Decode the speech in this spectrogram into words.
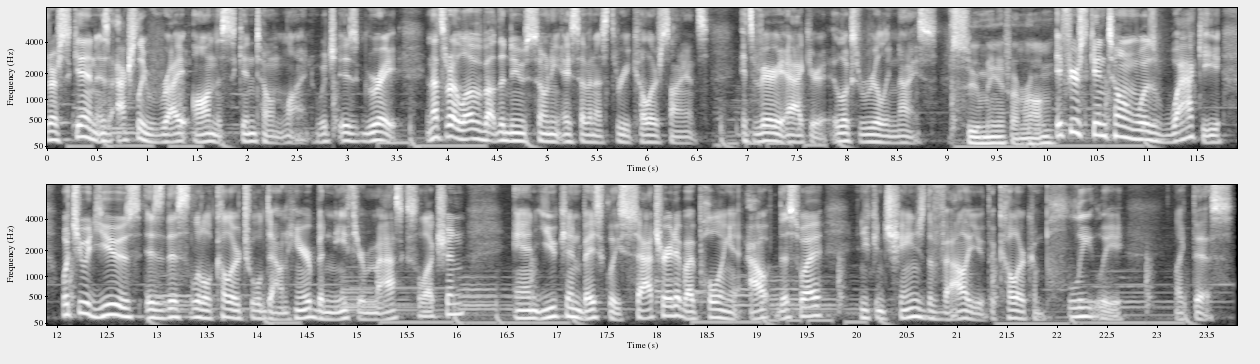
that our skin is actually right on the skin tone line, which is great. And that's what I love about the new Sony a7S III Color Science. It's very accurate. It looks really nice. Sue me if I'm wrong. If your skin tone was wacky, what you would use is this little color tool down here beneath your mask selection and you can basically saturate it by pulling it out this way and you can change the value, the color completely like this.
